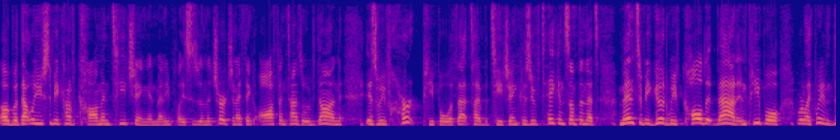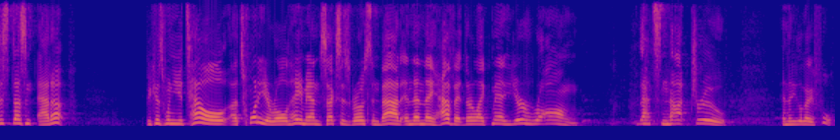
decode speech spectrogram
Uh, but that used to be kind of common teaching in many places in the church. And I think oftentimes what we've done is we've hurt people with that type of teaching because you've taken something that's meant to be good, we've called it bad, and people were like, wait, this doesn't add up. Because when you tell a 20 year old, hey man, sex is gross and bad, and then they have it, they're like, man, you're wrong. That's not true. And then you look like a fool.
